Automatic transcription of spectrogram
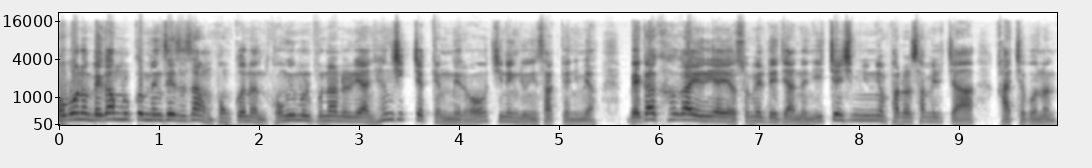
법원은 매각 물건 명세서상 본건은 공유물 분할을 위한 형식적 경매로 진행 중인 사건이며 매각 허가에 의하여 소멸되지 않는 2016년 8월 3일자 가처분은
